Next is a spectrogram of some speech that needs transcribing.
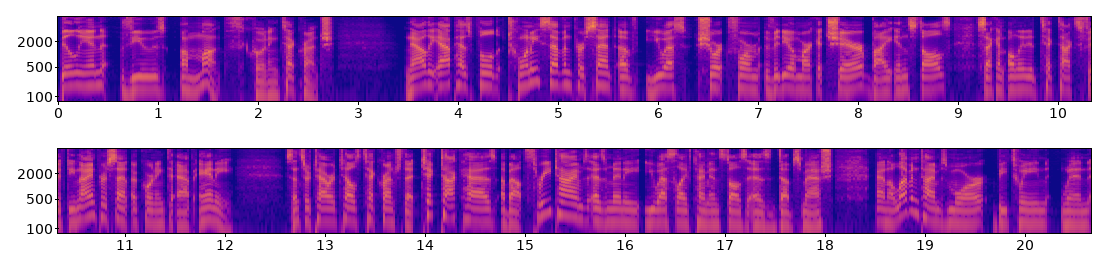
billion views a month, quoting TechCrunch. Now, the app has pulled 27% of US short form video market share by installs, second only to TikTok's 59%, according to App Annie. Sensor Tower tells TechCrunch that TikTok has about three times as many US lifetime installs as Dubsmash and 11 times more between when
